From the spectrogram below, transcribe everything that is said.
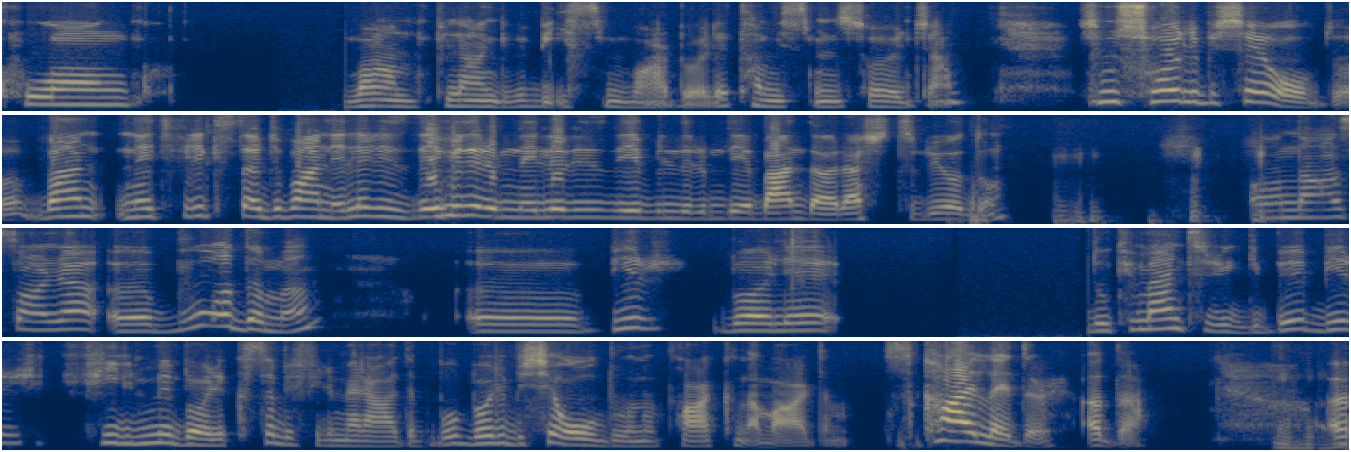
Kuong Wan falan gibi bir ismi var böyle. Tam ismini söyleyeceğim. Şimdi şöyle bir şey oldu. Ben Netflix'te acaba neler izleyebilirim, neler izleyebilirim diye ben de araştırıyordum. Ondan sonra e, bu adamın e, bir böyle documentary gibi bir filmi böyle kısa bir film herhalde bu. Böyle bir şey olduğunu farkına vardım. Skyladder adı. e,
